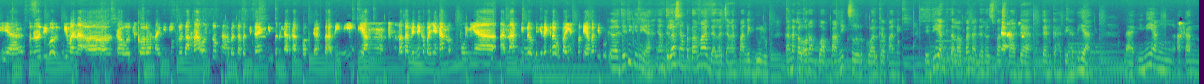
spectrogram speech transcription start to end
Iya. Menurut Ibu gimana uh, kalau di corona gini, terutama untuk sahabat-sahabat kita yang mendengarkan podcast saat ini, yang notabene kebanyakan punya anak juga. Kira-kira upayanya seperti apa sih Bu? Uh, jadi gini ya, yang jelas yang pertama adalah jangan panik dulu karena kalau orang tua panik seluruh keluarga panik jadi yang kita lakukan adalah waspada dan kehati-hatian Nah, ini yang akan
